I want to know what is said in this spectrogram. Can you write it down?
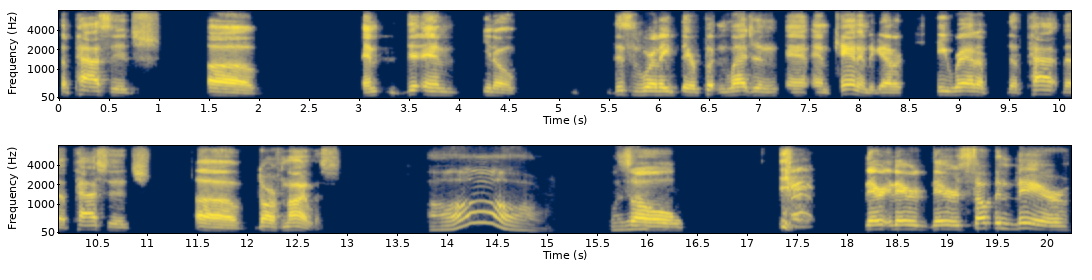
the passage of and and you know this is where they they're putting legend and, and canon together. He read a, the pa- the passage of Darth Nihilus. Oh. So there there there's something there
